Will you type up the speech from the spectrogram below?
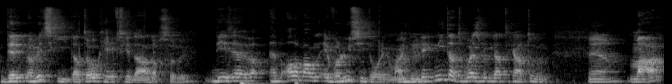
Dirk Nowitzki dat ook heeft gedaan. Absoluut. Die hebben allemaal een evolutie doorgemaakt. Mhm. Ik denk niet dat Westbrook dat gaat doen. Ja. Maar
